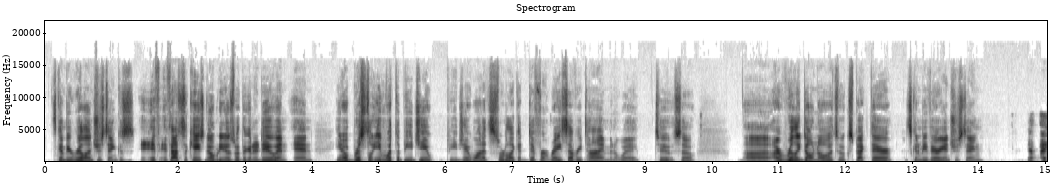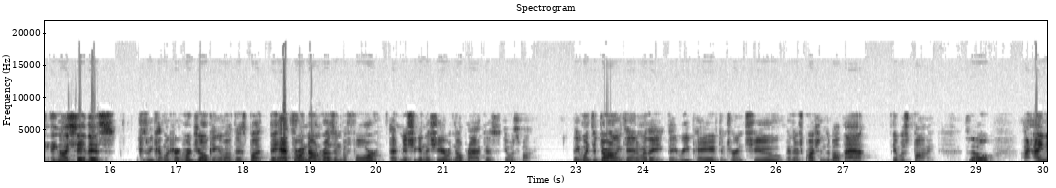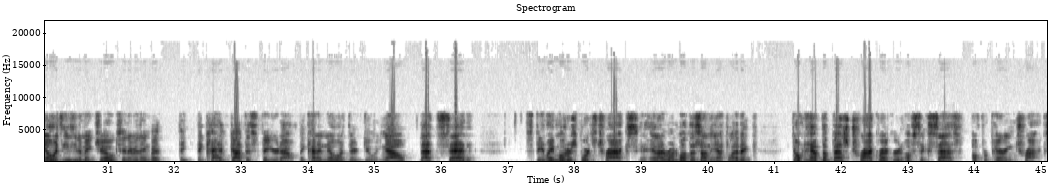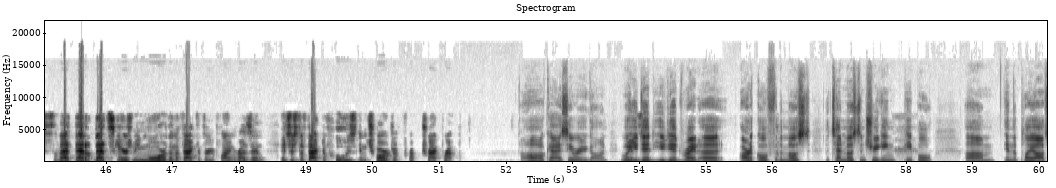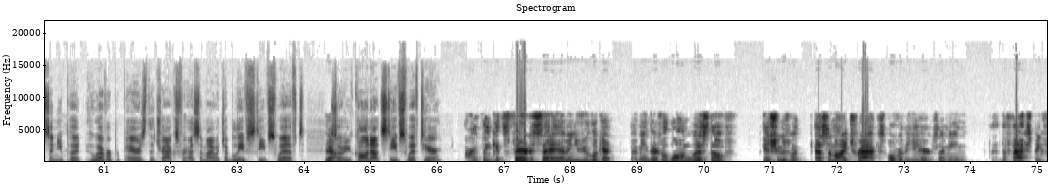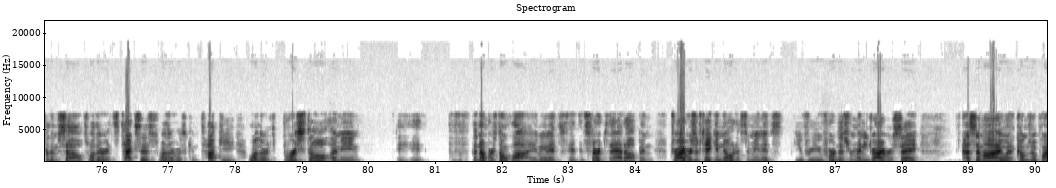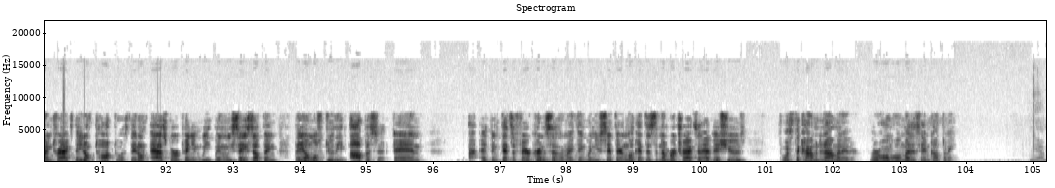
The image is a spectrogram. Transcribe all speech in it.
it's to be real interesting because if if that's the case, nobody knows what they're to do, and and you know, Bristol, even with the PGA PJ one, it's sort of like a different race every time in a way too. So, uh, I really don't know what to expect there. It's going to be very interesting. Yeah, I, you know, I say this because we we're joking about this, but they had thrown down resin before at Michigan this year with no practice. It was fine. They went to Darlington where they they repaved and turned two, and there's questions about that. It was fine. So I, I know it's easy to make jokes and everything, but they, they kind of got this figured out. They kind of know what they're doing. Now, that said, Speedway Motorsports tracks, and I wrote about this on The Athletic, don't have the best track record of success of preparing tracks. So that that that scares me more than the fact that they're applying resin. It's just the fact of who's in charge of track prep. Oh, okay. I see where you're going. Well, it's, you did you did write a article for the most the 10 most intriguing people um, in the playoffs and you put whoever prepares the tracks for SMI, which I believe Steve Swift. Yeah. So you're calling out Steve Swift here? I think it's fair to say. I mean, if you look at I mean, there's a long list of issues with SMI tracks over the years. I mean, the facts speak for themselves. Whether it's Texas, whether it was Kentucky, whether it's Bristol, I mean, it, the numbers don't lie. I mean, it's it, it, starts to add up, and drivers have taken notice. I mean, it's you've you've heard this from many drivers say. SMI, when it comes to applying tracks, they don't talk to us. They don't ask our opinion. We, when we say something, they almost do the opposite. And I think that's a fair criticism. I think when you sit there and look at this, the number of tracks that have issues, what's the common denominator? They're all owned by the same company. Yeah.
